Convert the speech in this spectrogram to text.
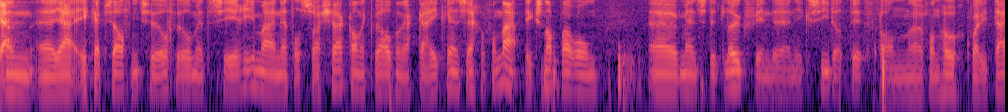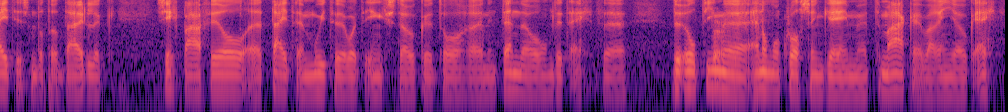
Ja. En eh, ja, ik heb zelf niet zo heel veel met de serie, maar net als Sasha kan ik wel naar kijken en zeggen van, nou, ik snap waarom eh, mensen dit leuk vinden. En ik zie dat dit van, eh, van hoge kwaliteit is en dat er duidelijk zichtbaar veel eh, tijd en moeite wordt ingestoken door eh, Nintendo om dit echt eh, de ultieme Perfect. Animal Crossing game te maken, waarin je ook echt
